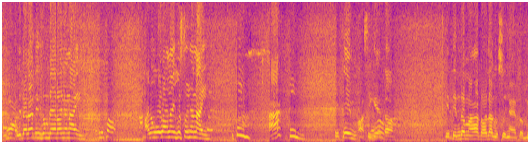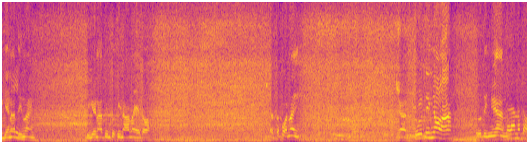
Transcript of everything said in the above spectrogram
Ayan. Palitan natin yung sombrero niya, Nay. Sige po. Anong kulay, Nay? Gusto niya, Nay? Itim. Ha? Itim. Itim. O, sige, Oo. ito. Itim daw mga katoda. Gusto niya ito. Bigyan natin, Nay. Bigyan natin to si nanay. Ito. Ito po, Nay. Yan. Suotin nyo, ha? Suotin nyo yan. Salamat po.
